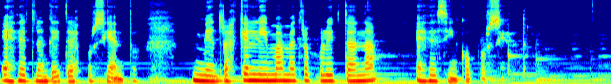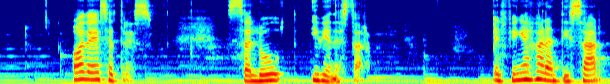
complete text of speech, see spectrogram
es de 33%, mientras que en Lima metropolitana es de 5%. ODS 3. Salud y bienestar. El fin es garantizar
